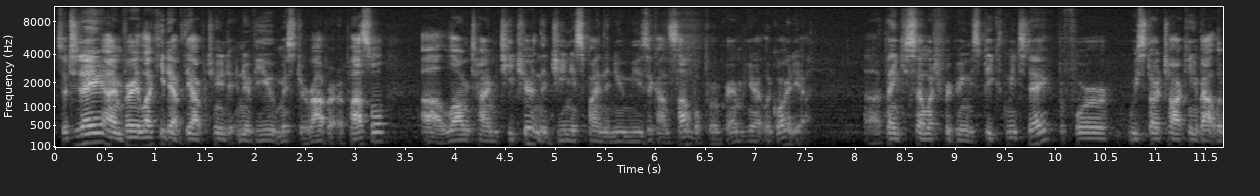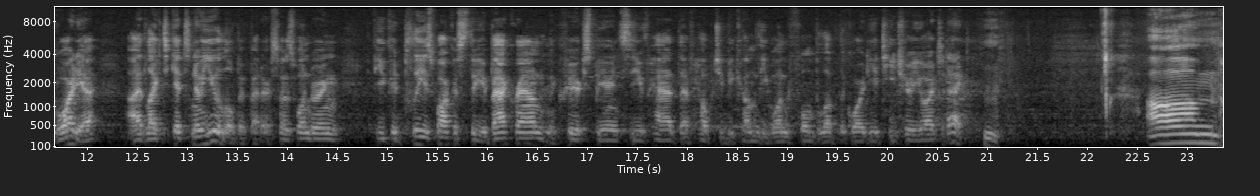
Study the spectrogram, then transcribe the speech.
So today I'm very lucky to have the opportunity to interview Mr. Robert Apostle, a longtime teacher in the Genius Behind the New Music Ensemble program here at LaGuardia. Uh, thank you so much for agreeing to speak with me today. Before we start talking about LaGuardia, I'd like to get to know you a little bit better. So I was wondering if you could please walk us through your background and the career experiences you've had that have helped you become the wonderful and beloved LaGuardia teacher you are today. Um,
